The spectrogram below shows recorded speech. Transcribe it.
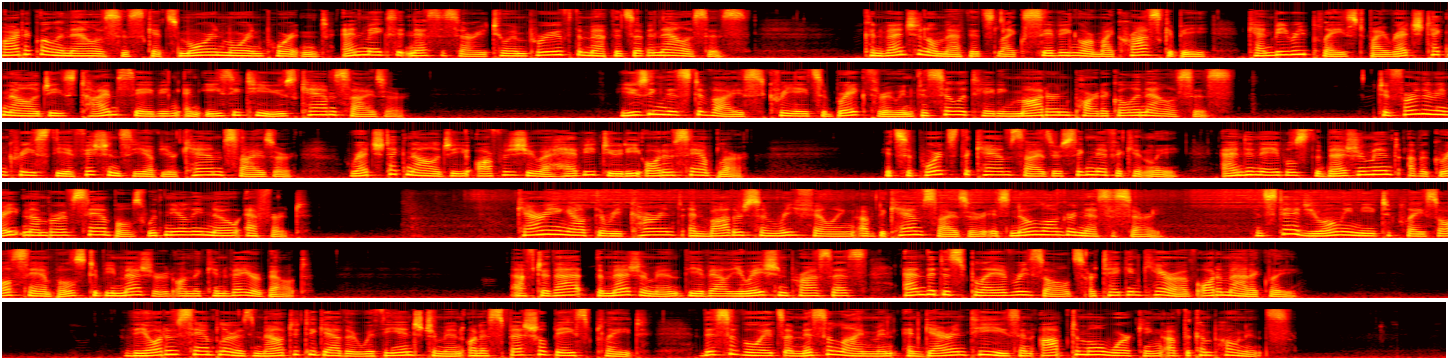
Particle analysis gets more and more important and makes it necessary to improve the methods of analysis. Conventional methods like sieving or microscopy can be replaced by Retsch Technology's time-saving and easy-to-use CamSizer. Using this device creates a breakthrough in facilitating modern particle analysis. To further increase the efficiency of your CamSizer, Retsch Technology offers you a heavy-duty autosampler. It supports the CAMSIZER significantly and enables the measurement of a great number of samples with nearly no effort. Carrying out the recurrent and bothersome refilling of the CAMSIZER is no longer necessary. Instead, you only need to place all samples to be measured on the conveyor belt. After that, the measurement, the evaluation process, and the display of results are taken care of automatically. The autosampler is mounted together with the instrument on a special base plate. This avoids a misalignment and guarantees an optimal working of the components.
